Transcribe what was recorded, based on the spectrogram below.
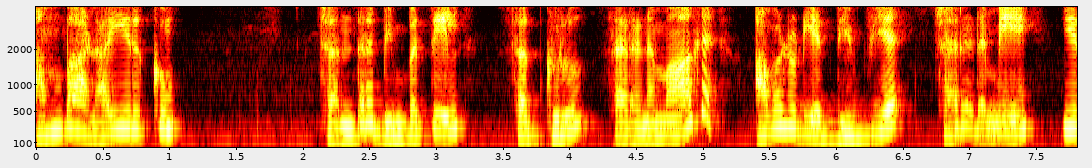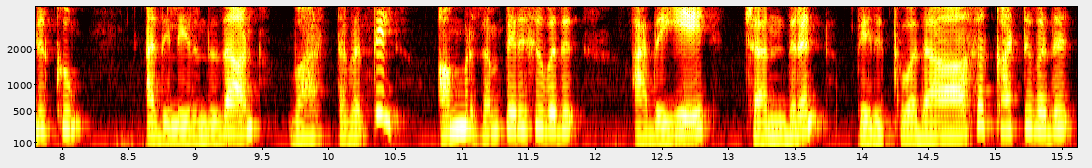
அம்பாளாய் இருக்கும் சந்திர பிம்பத்தில் சத்குரு சரணமாக அவளுடைய திவ்ய சரணமே இருக்கும். அதிலிருந்துதான் வாஸ்தவத்தில் அமிர்தம் பெருகுவது. அதையே சந்திரன் பெருக்குவதாக காட்டுவது.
